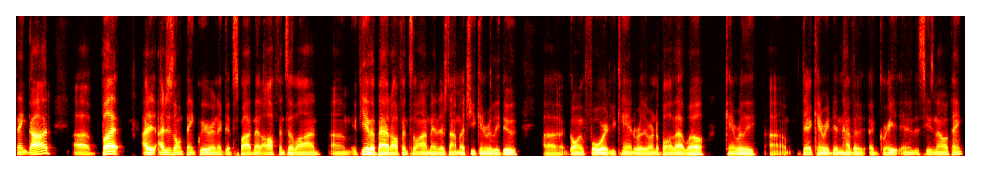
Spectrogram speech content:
Thank God. Uh, but I, I just don't think we were in a good spot in that offensive line. Um, if you have a bad offensive line, man, there's not much you can really do uh, going forward. You can't really run the ball that well. Can't really. Um, Derrick Henry didn't have a, a great end of the season, I don't think.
